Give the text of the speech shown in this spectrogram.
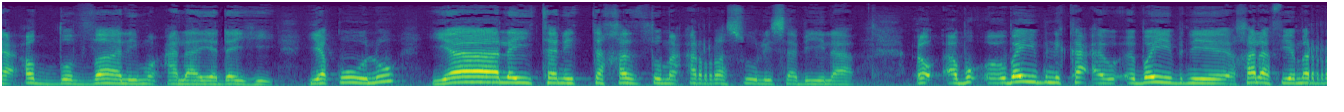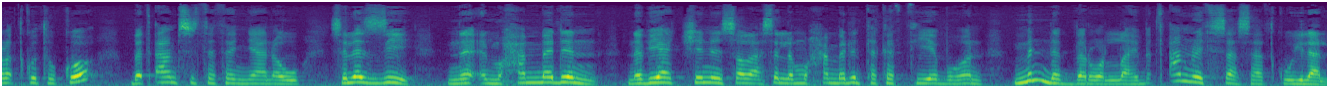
يعض الظالم على يديه يقول يا ليتني اتخذت مع الرسول سبيلا ኡበይ ብኒ ከለፍ የመረጥኩት እኮ በጣም ስተተኛ ነው ስለዚህ ሙሐመድን ነቢያችንን ስ ሰለም ሙሐመድን ተከትየ ብሆን ምን ነበር ወላ በጣም ነው የተሳሳትኩ ይላል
